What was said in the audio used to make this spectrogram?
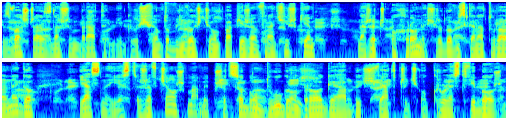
zwłaszcza z naszym bratem, jego świątobliwością papieżem Franciszkiem, na rzecz ochrony środowiska naturalnego, jasne jest, że wciąż mamy przed sobą długą drogę, aby świadczyć o Królestwie Bożym.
